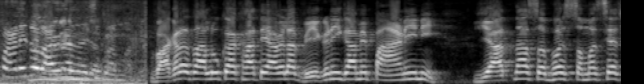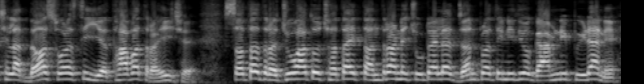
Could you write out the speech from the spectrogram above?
પાણી તો લાવીને જઈશું ગામમાં વાગરા તાલુકા ખાતે આવેલા વેગણી ગામે પાણીની યાતનાસભર સમસ્યા છેલ્લા દસ વર્ષથી યથાવત રહી છે. સતત રજૂઆતો છતાંય તંત્ર અને ચૂંટાયેલા જનપ્રતિનિધિઓ ગામની પીડાને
